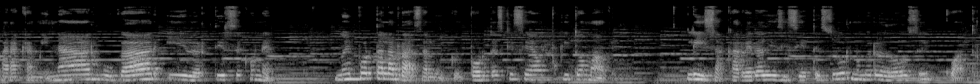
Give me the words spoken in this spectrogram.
para caminar, jugar y divertirse con él. No importa la raza, lo que importa es que sea un poquito amable. Lisa, carrera 17 Sur, número 12, 4.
